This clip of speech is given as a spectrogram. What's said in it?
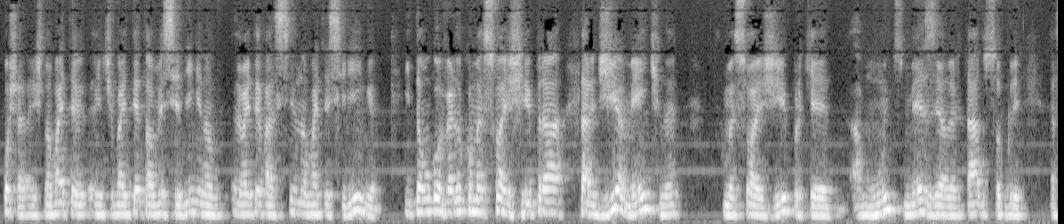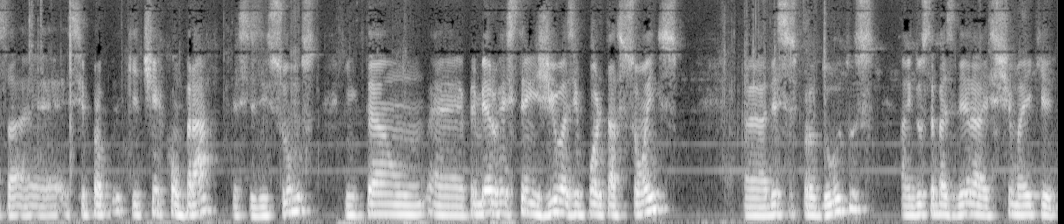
Poxa, a gente não vai ter, a gente vai ter talvez seringa, não vai ter vacina, não vai ter seringa. Então o governo começou a agir para tardiamente, né? Começou a agir porque há muitos meses é alertado sobre essa, é, esse que tinha que comprar esses insumos. Então, é, primeiro restringiu as importações uh, desses produtos a indústria brasileira estima aí que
